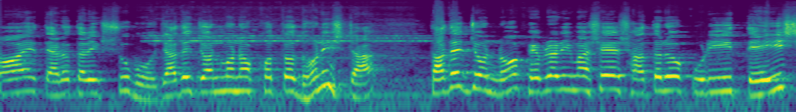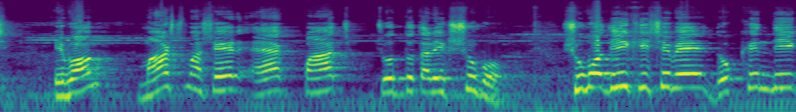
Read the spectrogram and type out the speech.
নয়, তেরো তারিখ শুভ। যাদের জন্ম নক্ষত্র ধনিষ্ঠা তাদের জন্য ফেব্রুয়ারি মাসে সতেরো, কুড়ি, তেইশ এবং মার্চ মাসের এক, পাঁচ, চোদ্দ তারিখ শুভ। শুভ দিক হিসেবে দক্ষিণ দিক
